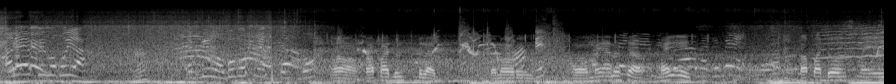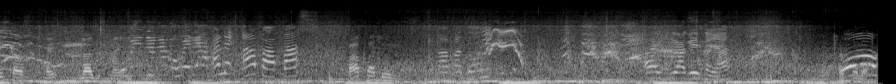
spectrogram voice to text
Ano FB mo kuya? Ha? FB mo, bubos mo yung Facebook? Ah, Papa Dons Vlog. Panorin. Oh, may ano siya, may ace. Papa Dons may ace, tapos may vlog, may ace. Ano? Ah, papas? Papa Dons. Papa doon? Ay, vlogger kaya? Pala.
